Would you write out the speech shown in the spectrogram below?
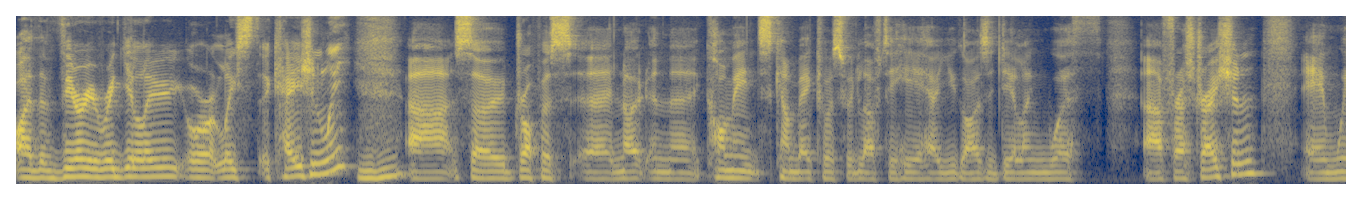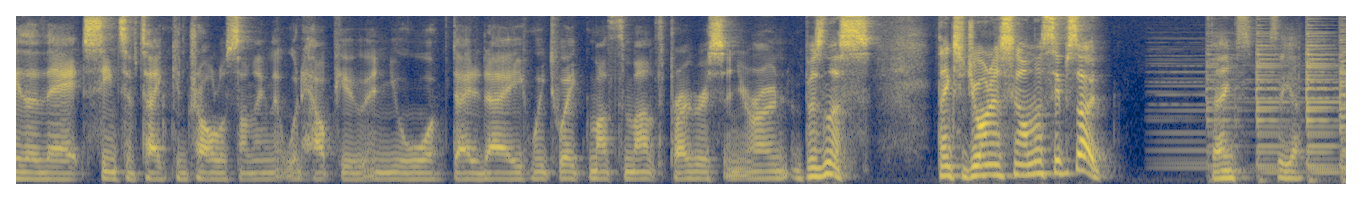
either very regularly or at least occasionally. Uh, so drop us a note in the comments, come back to us. We'd love to hear how you guys are dealing with uh, frustration and whether that sense of taking control is something that would help you in your day to day, week to week, month to month progress in your own business. Thanks for joining us on this episode. Thanks. See ya.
